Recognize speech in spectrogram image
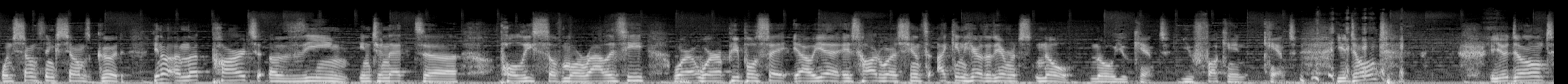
when something sounds good. You know, I'm not part of the internet uh, police of morality where, where people say, oh, yeah, it's hardware synth. I can hear the difference. No, no, you can't. You fucking can't. You don't. You don't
